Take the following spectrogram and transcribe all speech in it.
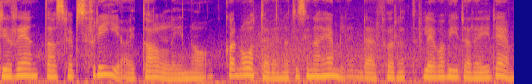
de rent av släpps fria i Tallinn och kan återvända till sina hemländer för att leva vidare i dem.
